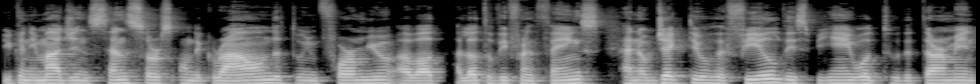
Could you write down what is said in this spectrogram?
you can imagine sensors on the ground to inform you about a lot of different things. An objective of the field is being able to determine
